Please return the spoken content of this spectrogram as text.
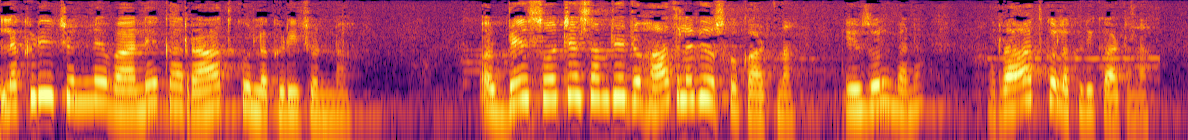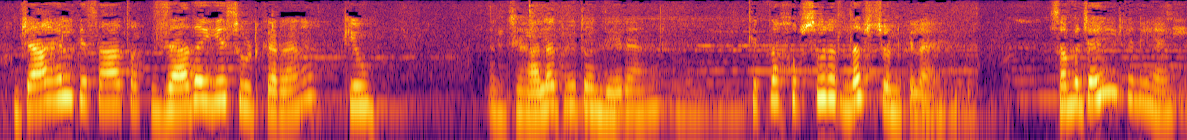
لکڑی چننے والے کا رات کو لکڑی چننا۔ اور بے سوچے سمجھے جو ہاتھ لگے اس کو کاٹنا۔ یہ ظلم ہے نا؟ رات کو لکڑی کاٹنا۔ جاہل کے ساتھ زیادہ یہ سوٹ کر رہا ہے نا، کیوں؟ جہالت بھی تو اندھیرا ہے نا۔ کتنا خوبصورت لفظ چن کے لائے سمجھ آئی کہ نہیں آئی؟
